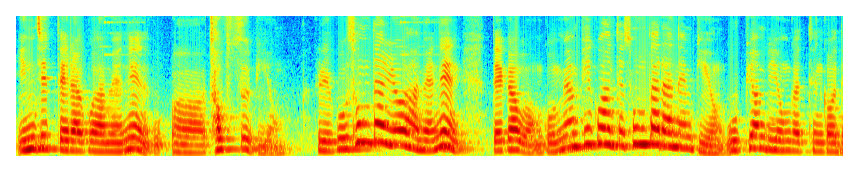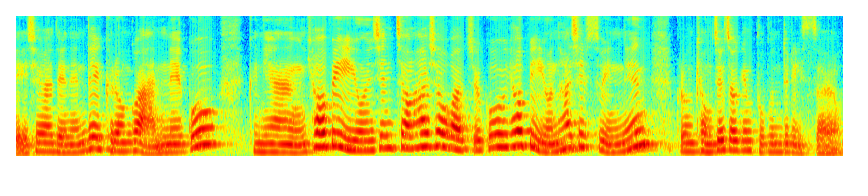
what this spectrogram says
인지대라고 하면은 어, 접수 비용. 그리고 송달료 하면은 내가 원고면 피고한테 송달하는 비용, 우편 비용 같은 거 내셔야 되는데 그런 거 안 내고 그냥 협의 이혼 신청하셔가지고 협의 이혼 하실 수 있는 그런 경제적인 부분들이 있어요.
